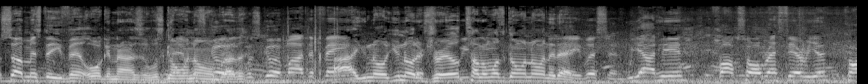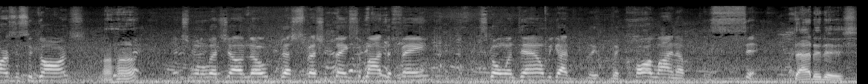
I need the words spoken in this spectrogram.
What's up, Mr. Event Organizer? What's going What's on, good? brother? What's good, Mod2Fame? Ah, you know, you know the drill. we- Tell them what's going on today. Hey, listen, we out here, Vauxhall Rest area, cars and cigars. Uh huh. Just want to let y'all know, best special thanks to the Fame. It's going down. We got the, the car lineup is sick. That it is.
